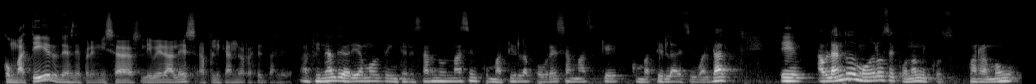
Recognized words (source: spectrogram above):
combatir desde premisas liberales aplicando recetas liberales. Al final deberíamos de interesarnos más en combatir la pobreza más que combatir la desigualdad. Eh, hablando de modelos económicos, Juan Ramón,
